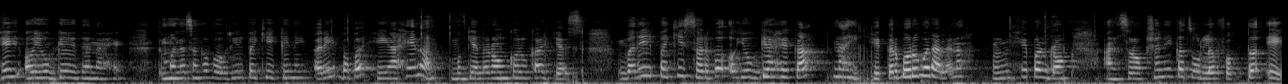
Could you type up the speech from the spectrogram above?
हे अयोग्य विधान आहे. तर मला सांगा वरीलपैकी एकही नाही? अरे बाबा हे आहे ना. मग याला रॉंग करू का? यस वरीलपैकी सर्व अयोग्य आहे का? नाही. हे तर बरोबर आलं ना. म्हणून हे पण रॉंग आन्सर ऑप्शन एकच उरलं. फक्त ए.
